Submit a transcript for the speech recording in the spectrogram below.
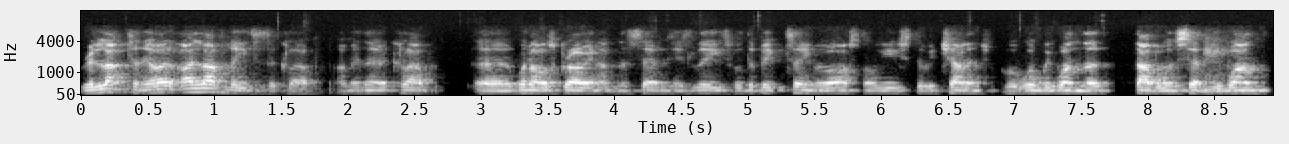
reluctantly, I, I love Leeds as a club. I mean, they're a club. Uh, when I was growing up in the seventies, Leeds were the big team who Arsenal used to be challenged. But when we won the double in '71,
